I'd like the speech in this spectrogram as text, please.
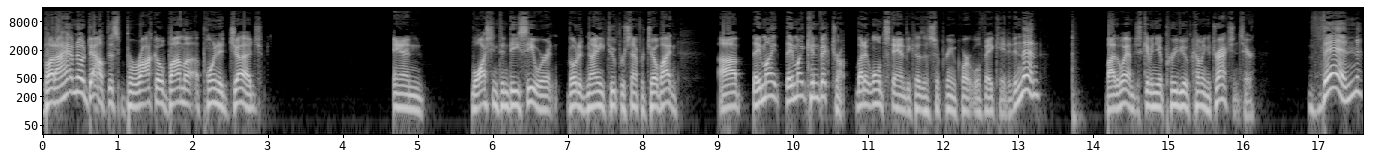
But I have no doubt this Barack Obama appointed judge and Washington D.C., where it voted 92 percent for Joe Biden, uh, they might they might convict Trump, but it won't stand because the Supreme Court will vacate it. And then, by the way, I'm just giving you a preview of coming attractions here. Then,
